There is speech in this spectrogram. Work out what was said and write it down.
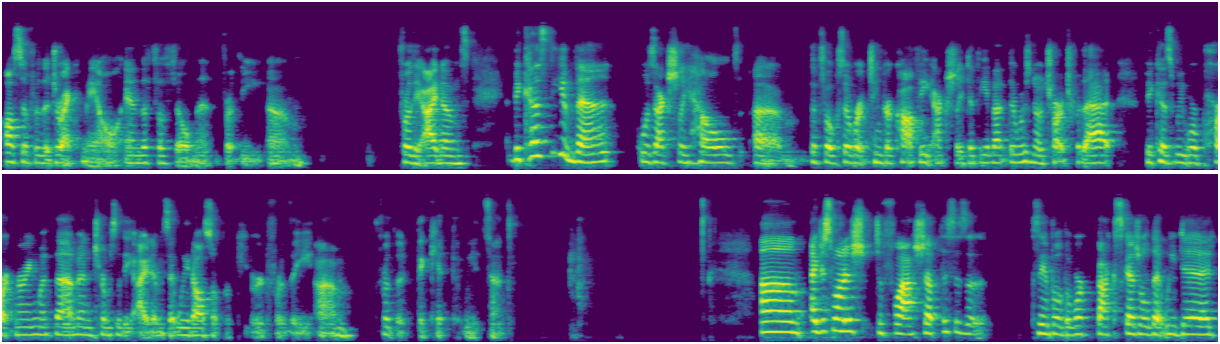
also for the direct mail and the fulfillment for the um, for the items. Because the event was actually held, um, the folks over at Tinker Coffee actually did the event. There was no charge for that because we were partnering with them in terms of the items that we'd also procured for the um, for the, the kit that we had sent. Um, I just wanted to flash up. This is a example of the work back schedule that we did.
